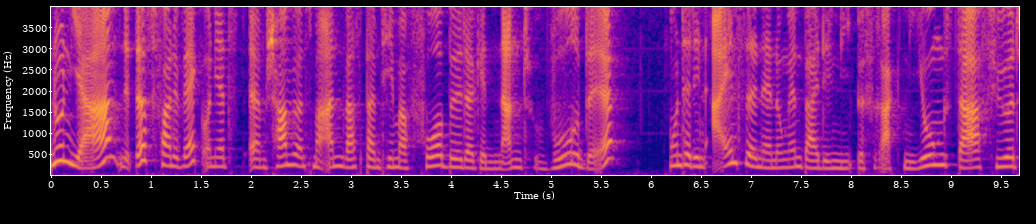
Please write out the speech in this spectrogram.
Nun ja, das vorneweg und jetzt ähm, schauen wir uns mal an, was beim Thema Vorbilder genannt wurde. Unter den Einzelnennungen bei den befragten Jungs, da führt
